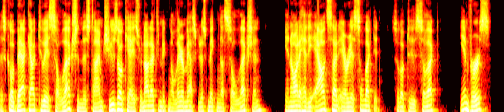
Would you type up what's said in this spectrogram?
Let's go back out to a selection this time. Choose OK. So we're not actually making a layer mask, we're just making a selection. And I want to have the outside area selected. So go up to Select, inverse,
